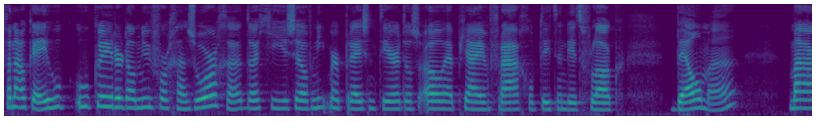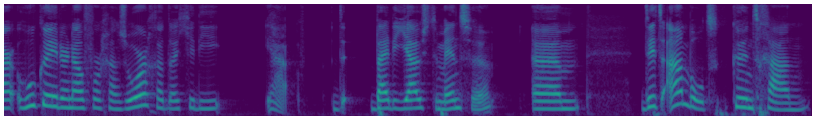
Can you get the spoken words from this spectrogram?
van nou, oké, hoe, hoe kun je er dan nu voor gaan zorgen dat je jezelf niet meer presenteert als, oh, heb jij een vraag op dit en dit vlak, bel me. Maar hoe kun je er nou voor gaan zorgen dat je die, ja, bij de juiste mensen um, dit aanbod kunt gaan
